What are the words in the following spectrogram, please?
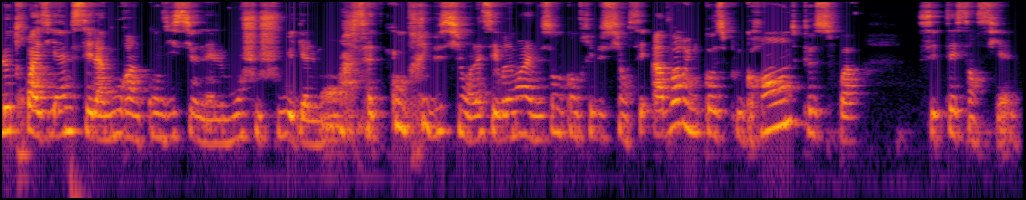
Le troisième, c'est l'amour inconditionnel, mon chouchou également. Cette contribution, là, c'est vraiment la notion de contribution. C'est avoir une cause plus grande que soi. C'est essentiel.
